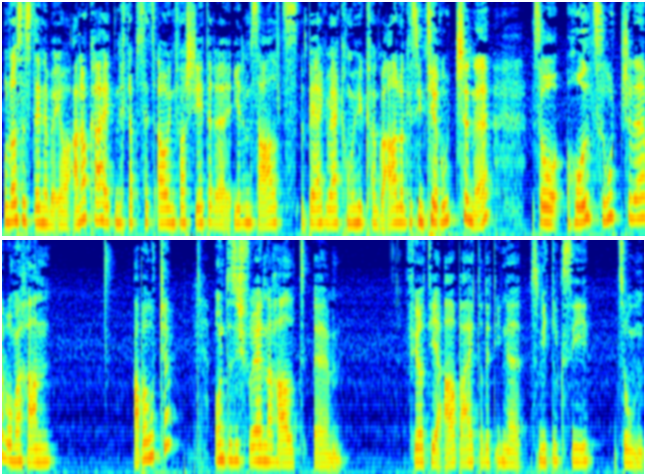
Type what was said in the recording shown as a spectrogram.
Und was es dann eben ja auch noch hat, und ich glaube, das hat es auch in fast jeder, jedem Salzbergwerk, wo man heute kann anschauen kann, sind die Rutschen. ne? So Holzrutschen, wo man kann runterrutschen. Und das ist früher halt ähm, für die Arbeiter dort innen das Mittel gewesen, um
